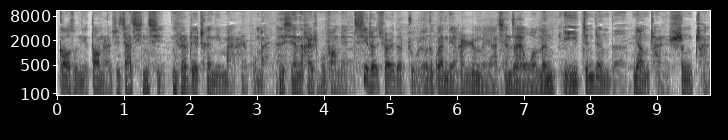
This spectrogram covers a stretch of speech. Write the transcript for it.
告诉你到哪儿去加氢气？你说这车你买还是不买？现在还是不方便。汽车圈的主流的观点还是认为啊，现在我们离真正的量产生产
